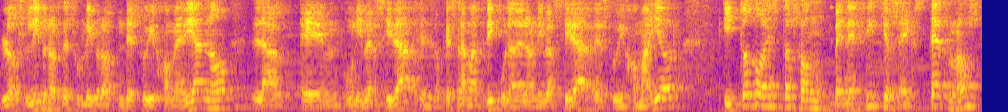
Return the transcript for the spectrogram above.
los libros de su, libro, de su hijo mediano, la eh, universidad, lo que es la matrícula de la universidad de su hijo mayor, y todo esto son beneficios externos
